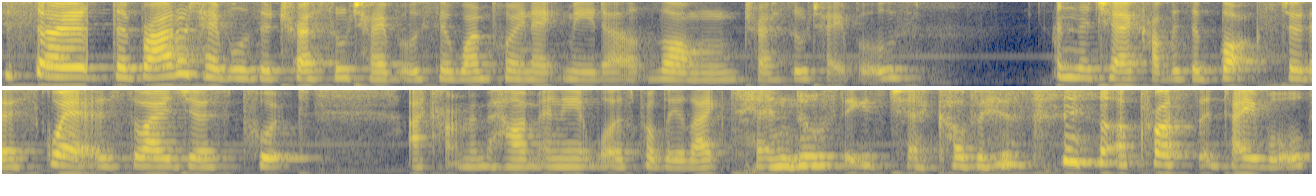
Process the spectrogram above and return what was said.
so the bridal tables are trestle tables, so 1.8 meter long trestle tables, and the chair covers are boxed, so they're squares. So I just put. I can't remember how many it was, probably like 10 of these chair covers across the table.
